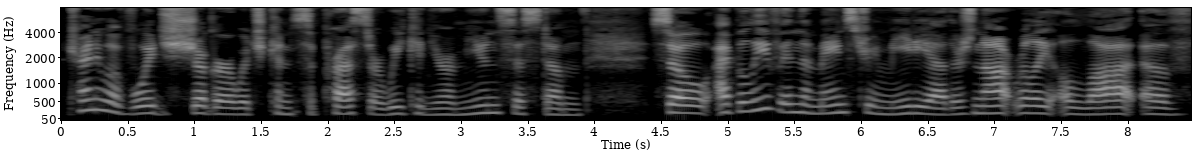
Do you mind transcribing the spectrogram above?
I'm trying to avoid sugar, which can suppress or weaken your immune system. So I believe in the mainstream media, there's not really a lot of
